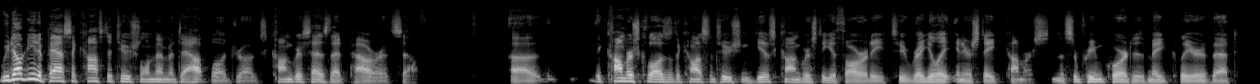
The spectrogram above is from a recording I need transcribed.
We don't need to pass a constitutional amendment to outlaw drugs. Congress has that power itself. Uh, the Commerce Clause of the Constitution gives Congress the authority to regulate interstate commerce. And the Supreme Court has made clear that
